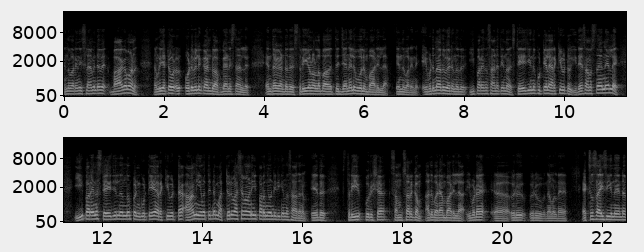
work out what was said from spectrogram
എന്ന് പറയുന്ന ഇസ്ലാമിന്റെ ഭാഗമാണ്. നമ്മൾ ഏറ്റവും ഒടുവിലും കണ്ടു അഫ്ഗാനിസ്ഥാനിൽ എന്താ കണ്ടത്? സ്ത്രീകളുള്ള ഭാഗത്ത് ജനൽ പോലും പാടില്ല എന്ന് പറയുന്നത്. എവിടുന്നാ അത് വരുന്നത്? ഈ പറയുന്ന സ്ഥാനത്ത് നിന്ന് സ്റ്റേജിൽ നിന്ന് കുട്ടികളെ ഇറക്കി വിട്ടു ഇതേ സംസ്ഥ തന്നെയല്ലേ? ഈ പറയുന്ന സ്റ്റേജിൽ നിന്നും പെൺകുട്ടിയെ ഇറക്കി വിട്ട ആ നിയമത്തിന്റെ മറ്റൊരു വശമാണ് ഈ പറഞ്ഞുകൊണ്ടിരിക്കുന്ന സാധനം. ഏത്? സ്ത്രീ പുരുഷ സംസർഗം. അത് വരാൻ പാടില്ല. ഇവിടെ ഒരു ഒരു നമ്മളുടെ എക്സസൈസ് ചെയ്യുന്നതിന്റെ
